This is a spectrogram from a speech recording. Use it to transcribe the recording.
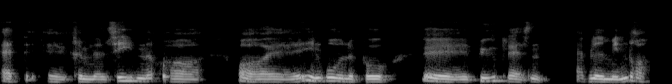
at øh, kriminaliteten og, og øh, indbrudene på øh, byggepladsen er blevet mindre.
